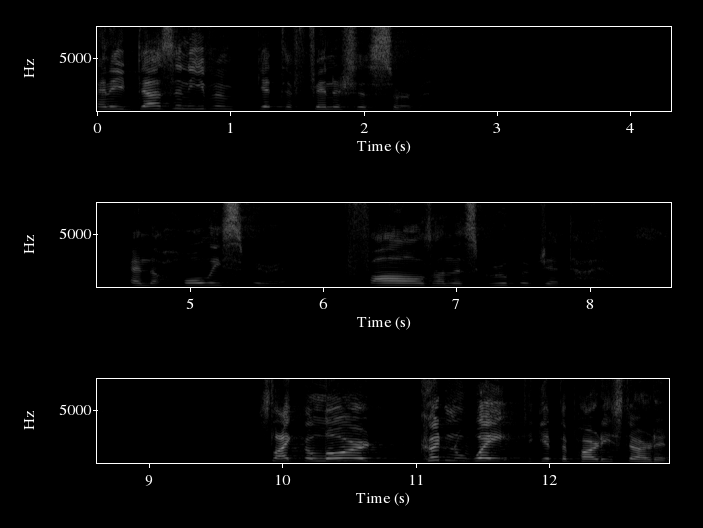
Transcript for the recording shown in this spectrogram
and he doesn't even get to finish his sermon. And the Holy Spirit falls on this group of Gentiles. It's like the Lord couldn't wait to get the party started.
